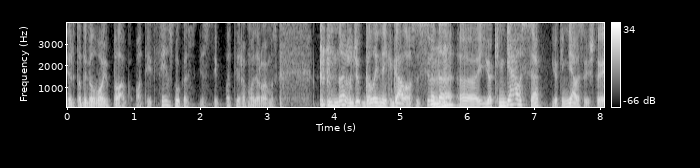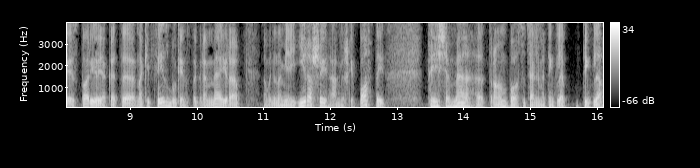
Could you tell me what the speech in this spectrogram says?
Ir tada galvoju, palauk, o tai Facebookas, jis taip pat yra moderuojamas. na, žodžiu, galai ne iki galo susiveda. Mhm. Uh, jokingiausia, jokingiausia iš toje istorijoje, kad, na, kaip Facebook'e, Instagram'e yra vadinamieji įrašai, angliškai postai, tai šiame Trumpo socialinėme tinkle, tinkle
